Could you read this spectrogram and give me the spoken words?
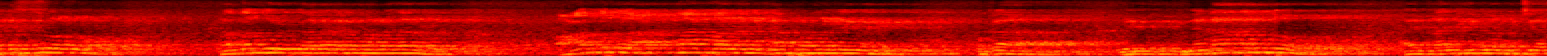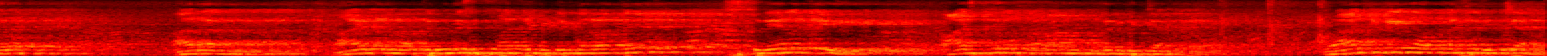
పరిస్థితుల్లో నందమూరి తారక రామారావు గారు ఆంధ్రుల ఆత్మాభిమానాన్ని కాపాడాలనే ఒక నినాదంతో ఆయన రాజకీయాల్లోకి వచ్చారు. ఆయన తెలుగుదేశం పార్టీ పెట్టిన తర్వాతే స్త్రీలకి ఆస్తిలో సమానం కల్పించారు రాజకీయ అవకాశాలు ఇచ్చారు.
